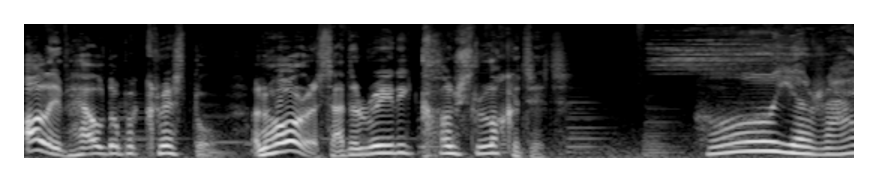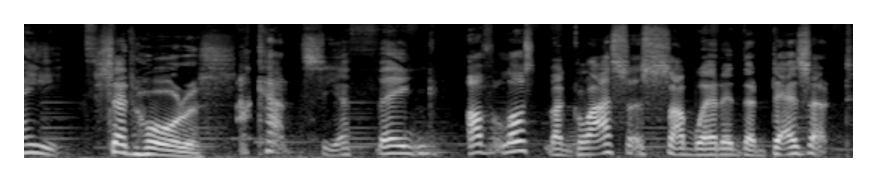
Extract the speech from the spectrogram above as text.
Olive held up a crystal, and Horus had a really close look at it. Oh, you're right. Said Horus. I can't see a thing. I've lost my glasses somewhere in the desert.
